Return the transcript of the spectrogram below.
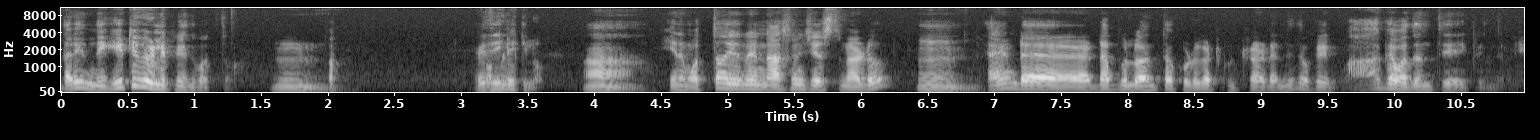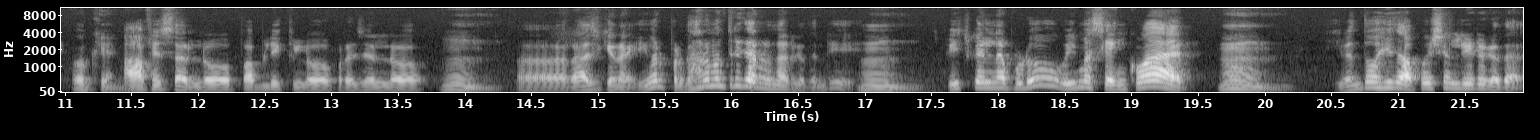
దానికి నెగిటివ్ వెళ్ళిపోయింది మొత్తం. పబ్లిక్లో ఆ, ఈయన మొత్తం ఈయన నాశనం చేస్తున్నాడు. అండ్ డబ్బులు అంతా కూడగట్టుకుంటున్నాడు అనేది ఒక బాగా వదంతి అయిపోయిందండి. ఆఫీసర్లో పబ్లిక్లో ప్రజల్లో రాజకీయ ఈవెన్ ప్రధానమంత్రి గారు అన్నారు కదండి. ఉమ్, స్పీచ్కి వెళ్ళినప్పుడు we must enquire even though he's opposition leader కదా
